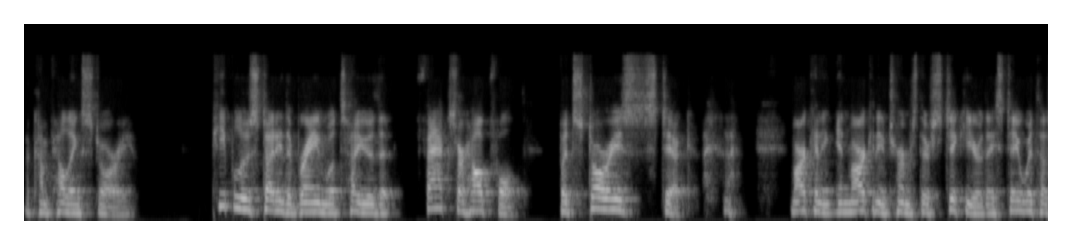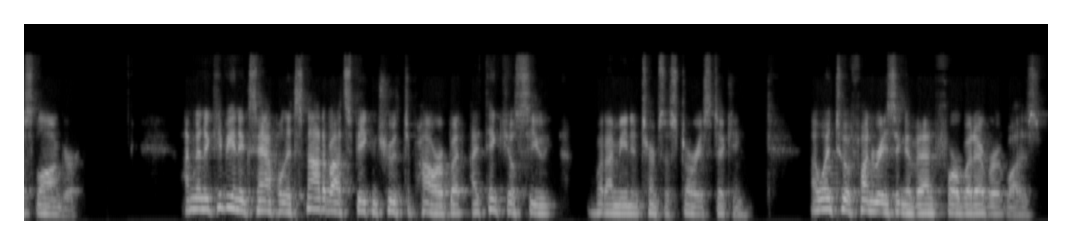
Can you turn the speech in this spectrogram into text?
a compelling story. People who study the brain will tell you that facts are helpful, but stories stick. marketing in marketing terms, they're stickier. They stay with us longer. I'm going to give you an example. It's not about speaking truth to power, but I think you'll see what I mean in terms of story sticking. I went to a fundraising event for whatever it was,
